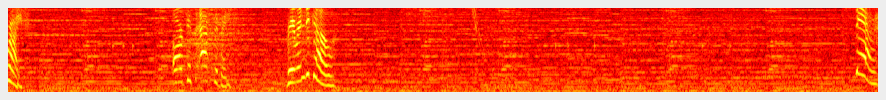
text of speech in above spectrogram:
Right. Arcus activate. Raring to go. There!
